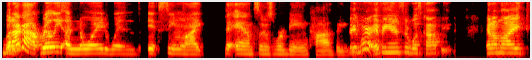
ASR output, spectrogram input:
But I got really annoyed when it seemed like the answers were being copied. they were. Every answer was copied, and I'm like,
